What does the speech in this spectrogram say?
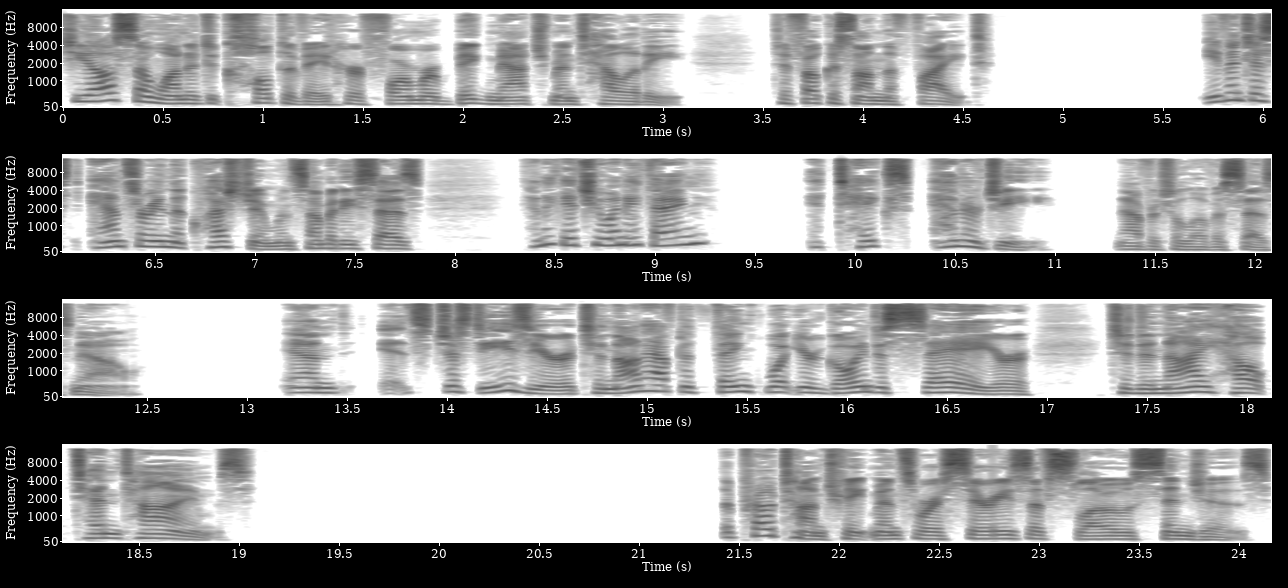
She also wanted to cultivate her former big match mentality, to focus on the fight. Even just answering the question when somebody says, Can I get you anything? It takes energy, Navratilova says now. And it's just easier to not have to think what you're going to say or to deny help 10 times. The proton treatments were a series of slow singes.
